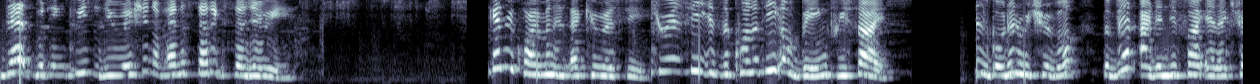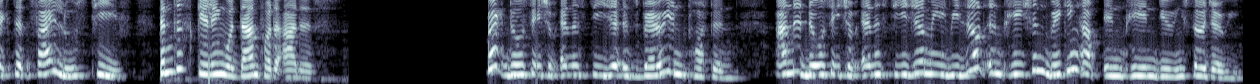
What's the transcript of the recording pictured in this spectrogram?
That would increase the duration of anesthetic surgery. Second requirement is accuracy. Accuracy is the quality of being precise. This golden retriever, the vet identified and extracted five loose teeth. Dental scaling were done for the others. Correct dosage of anesthesia is very important. Underdosage of anesthesia may result in patient waking up in pain during surgery.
